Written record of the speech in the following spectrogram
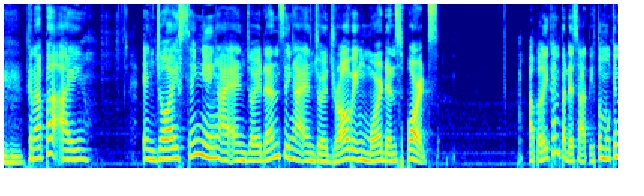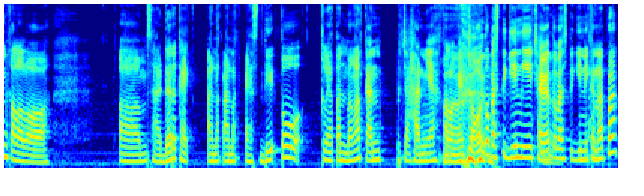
Mhm. Kenapa I enjoy singing, I enjoy dancing, I enjoy drawing more than sports? Apalagi kan pada saat itu mungkin kalau lo um, sadar kayak anak-anak SD tuh kelihatan banget kan pecahannya. Kalau kayak cowok tuh pasti gini, cewek tuh pasti gini. Kenapa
